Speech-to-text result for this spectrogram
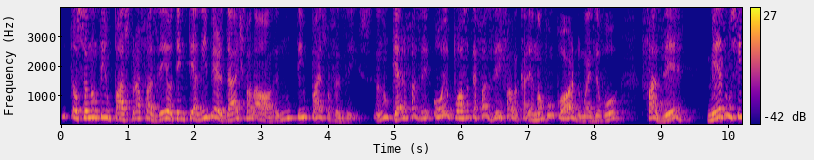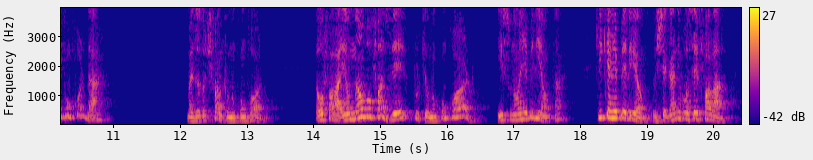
Então, se eu não tenho paz para fazer, eu tenho que ter a liberdade de falar: Ó, eu não tenho paz para fazer isso. Eu não quero fazer. Ou eu posso até fazer e falar: Cara, eu não concordo, mas eu vou fazer, mesmo sem concordar. Mas eu estou te falando que eu não concordo. Eu vou falar: Eu não vou fazer porque eu não concordo. Isso não é rebelião, tá? O que, que é rebelião? Eu chegar em você e falar:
